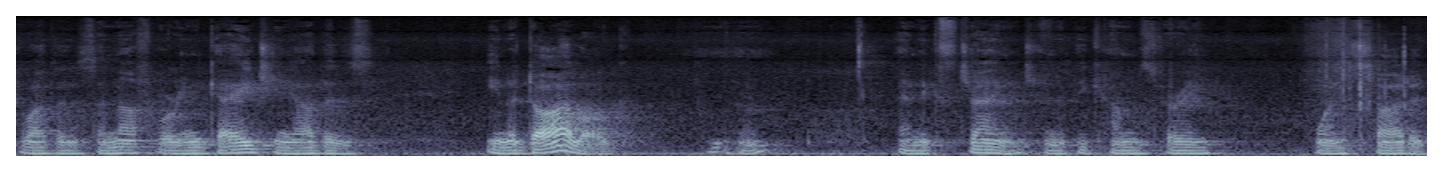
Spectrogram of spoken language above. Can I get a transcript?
to others enough or engaging others in a dialogue mm-hmm, and exchange, and it becomes very one sided.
